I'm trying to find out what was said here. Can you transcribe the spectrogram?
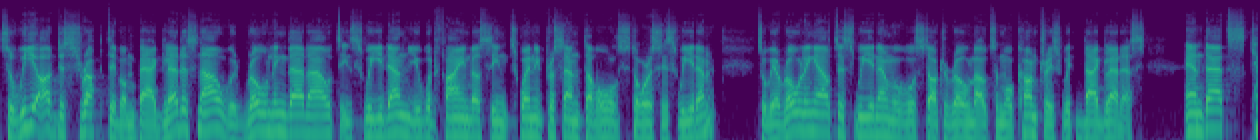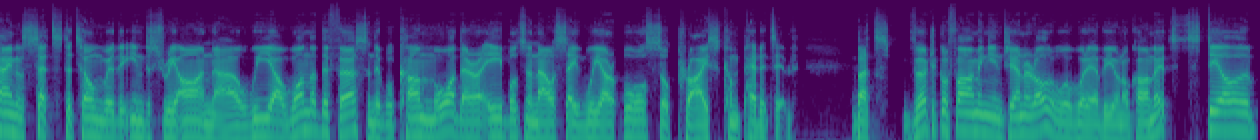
So we are disruptive on bag lettuce now. We're rolling that out in Sweden. You would find us in 20% of all stores in Sweden. So we are rolling out in Sweden. We will start to roll out to more countries with bag lettuce. And that's kind of sets the tone where the industry are now. We are one of the first, and there will come more that are able to now say we are also price competitive. But vertical farming in general, or whatever you want to call it, still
